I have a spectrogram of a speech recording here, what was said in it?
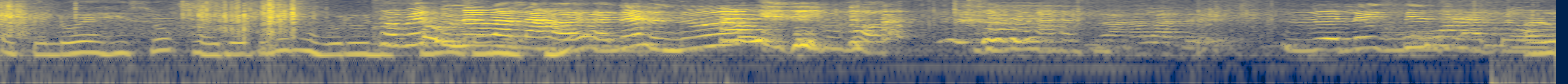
তাকে লৈ আহিছোঁ ঘৰলৈ বুলি নগলো। আৰু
